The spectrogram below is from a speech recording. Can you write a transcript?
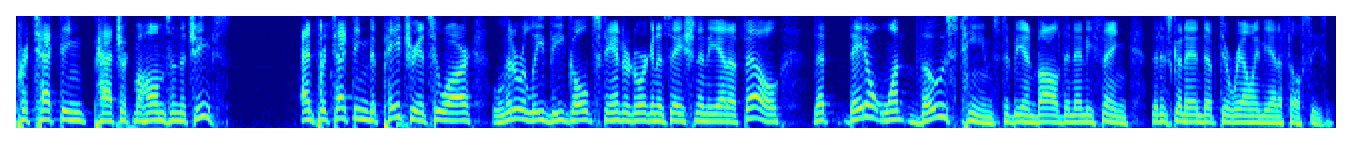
protecting Patrick Mahomes and the Chiefs and protecting the Patriots, who are literally the gold standard organization in the NFL, that they don't want those teams to be involved in anything that is going to end up derailing the NFL season?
